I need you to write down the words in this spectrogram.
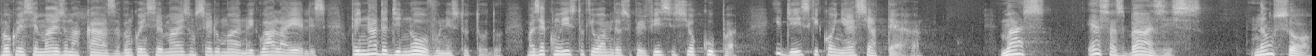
Vão conhecer mais uma casa, vão conhecer mais um ser humano igual a eles. Não tem nada de novo nisto tudo. Mas é com isto que o homem da superfície se ocupa e diz que conhece a Terra. Mas essas bases não só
